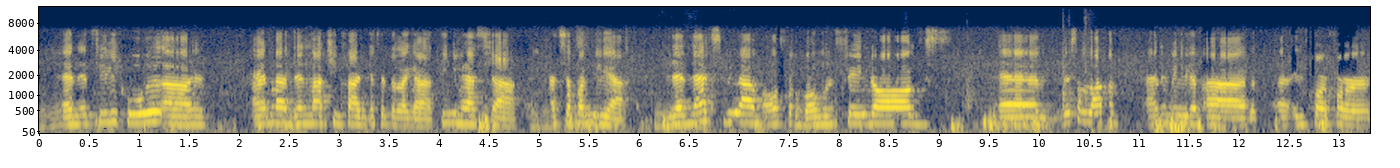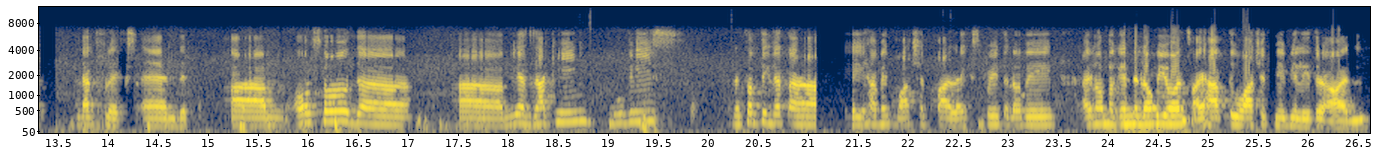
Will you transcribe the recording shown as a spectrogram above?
Mhm. And it's really cool. Uh, I'm a DanMachi fan kasi talaga. Team has siya. At sa pamilya. Mhm. Then next we have also Bungo Stray Dogs. And there's a lot of anime that uh, that, uh in store for Netflix. And um, also the uh, Miyazaki movies. That's something that uh, I haven't watched it pa. Like Spirited Away. I know maganda daw yun, so I have to watch it maybe later on.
